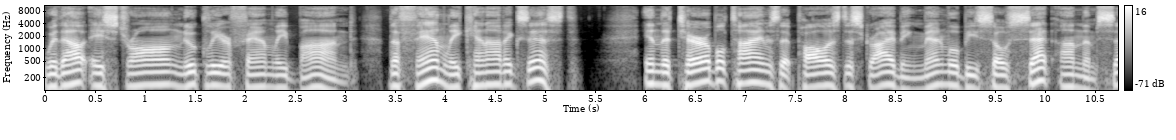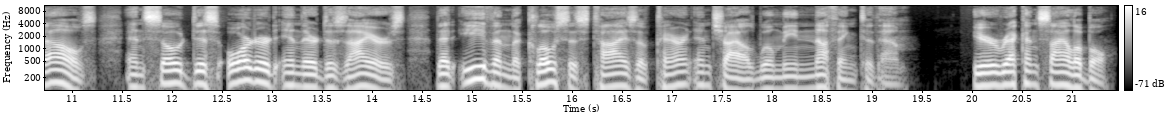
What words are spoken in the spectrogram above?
without a strong nuclear family bond, the family cannot exist. In the terrible times that Paul is describing, men will be so set on themselves and so disordered in their desires that even the closest ties of parent and child will mean nothing to them. Irreconcilable.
